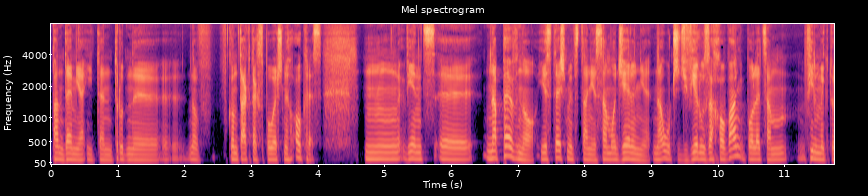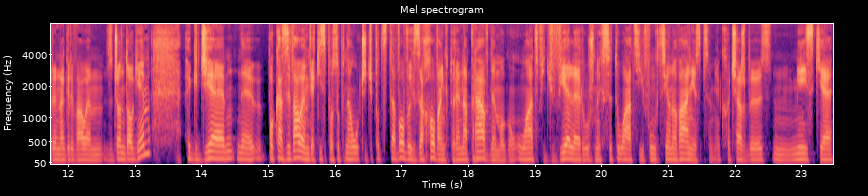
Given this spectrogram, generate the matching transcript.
pandemia i ten trudny e, no, w kontaktach społecznych okres. Mm, więc e, na pewno jesteśmy w stanie samodzielnie nauczyć wielu zachowań. Polecam filmy, które nagrywałem z John Dogiem, gdzie e, pokazywałem, w jaki sposób nauczyć podstawowych zachowań, które naprawdę mogą ułatwić wiele różnych sytuacji, funkcjonowanie z psem, jak chociażby miejskie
